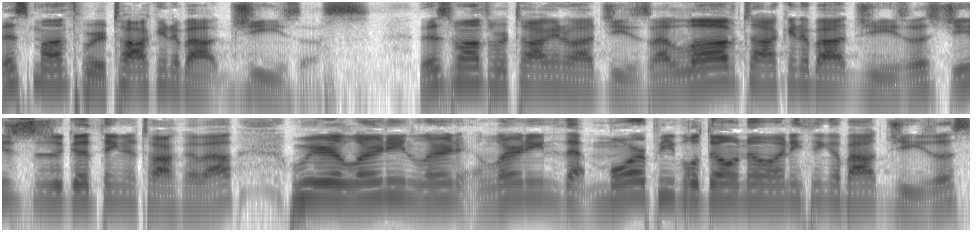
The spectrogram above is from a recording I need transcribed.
this month we're talking about Jesus. This month we're talking about Jesus. I love talking about Jesus. Jesus is a good thing to talk about. We are learning learn, learning that more people don't know anything about Jesus,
